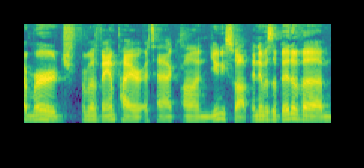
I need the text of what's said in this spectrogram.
emerged from a vampire attack on Uniswap, and it was a bit of a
